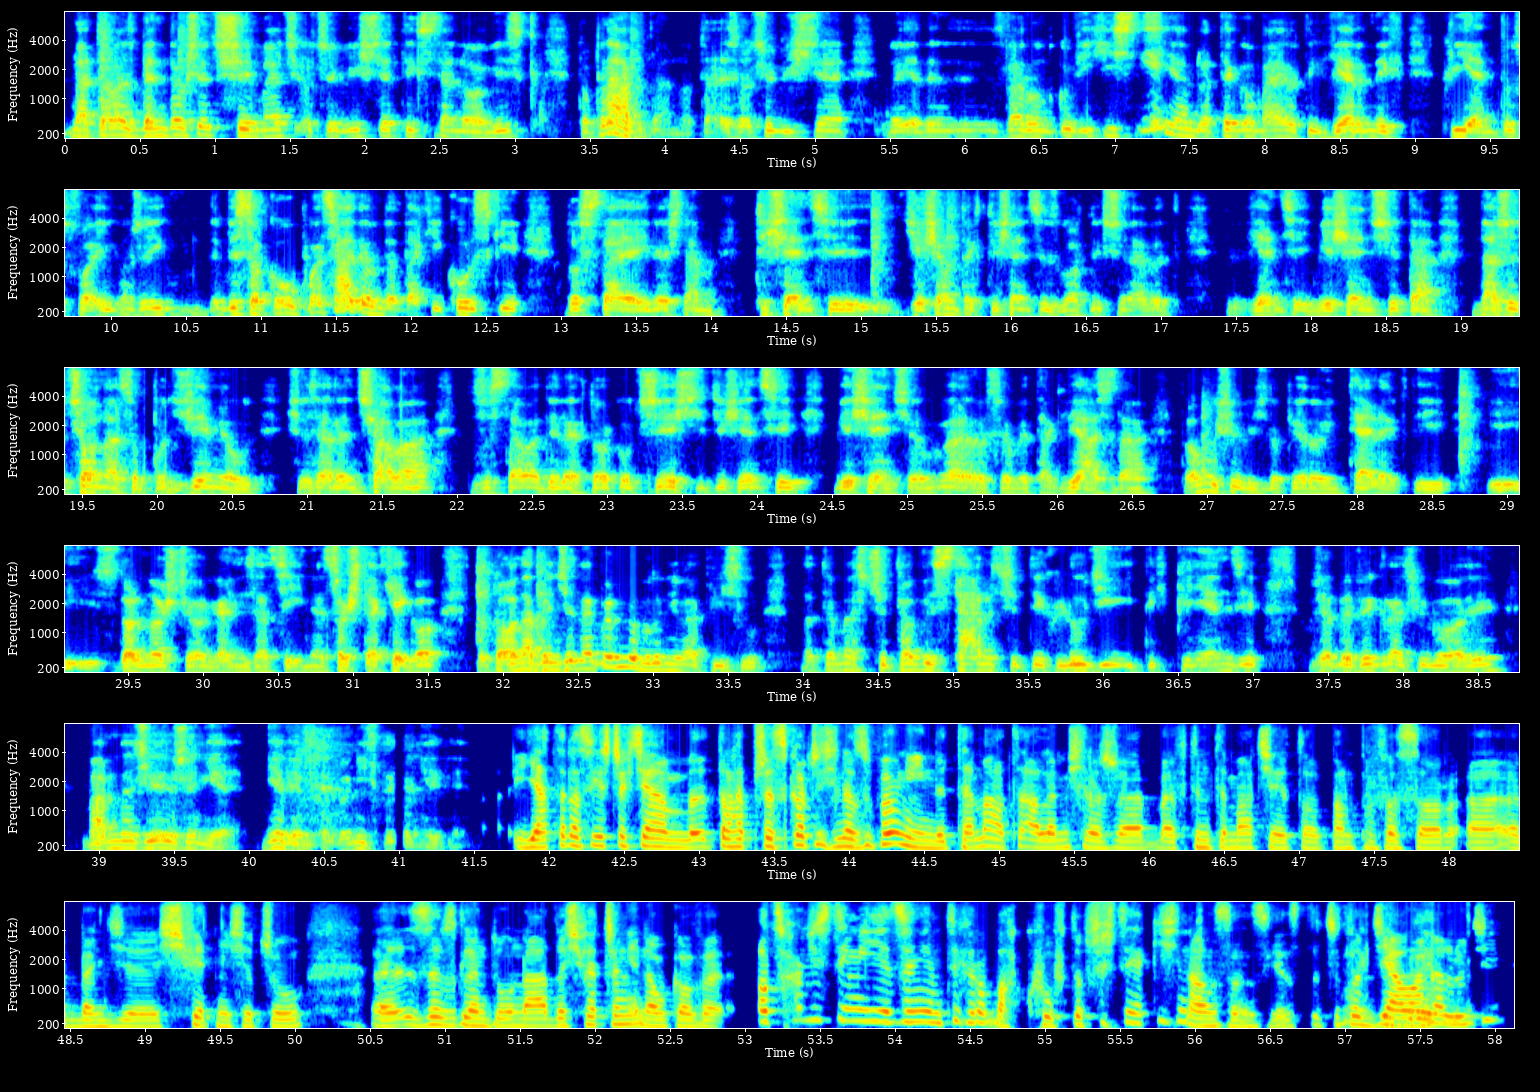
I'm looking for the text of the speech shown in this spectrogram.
natomiast będą się trzymać oczywiście tych stanowisk, to prawda. No, to jest oczywiście no, jeden z warunków ich istnienia, dlatego mają tych wiernych klientów swoich, no, że ich wysoko upłacają. Do taki Kurski dostaje ileś tam tysięcy, dziesiątek tysięcy złotych, czy nawet więcej miesięcznie. Ta narzeczona, co pod ziemią się zaręczała, została dyrektorką 30 tysięcy miesięcznie. Wyobrażam sobie ta gwiazda, to musi być dopiero intelekt i, i zdolności organizacyjne, coś takiego, to, to ona będzie na pewno broniła PiSu. Natomiast czy to wystarczy tych ludzi i tych pieniędzy, żeby wygrać wybory? Mam nadzieję, że nie. Nie wiem tego, nikt tego nie wie. Ja teraz jeszcze chciałem trochę przeskoczyć na zupełnie inny temat, ale myślę, że w tym temacie to pan profesor e, będzie świetnie się czuł e, ze względu na doświadczenie naukowe. O co chodzi z tym jedzeniem tych robaków? To przecież to jakiś nonsens jest. Czy to działa na ludzi?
